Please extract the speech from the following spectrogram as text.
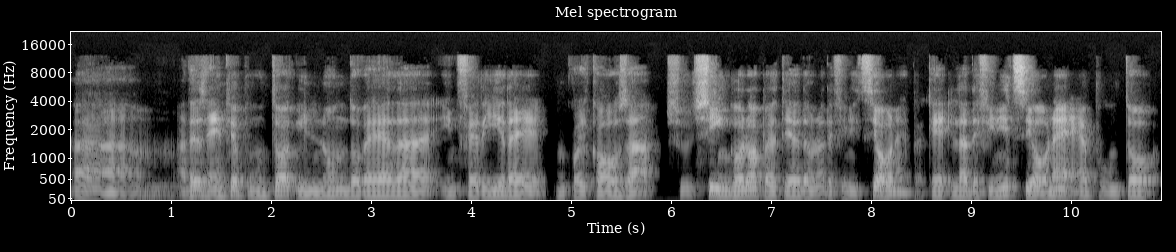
Uh, ad esempio, appunto, il non dover inferire qualcosa sul singolo a partire da una definizione, perché la definizione è appunto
